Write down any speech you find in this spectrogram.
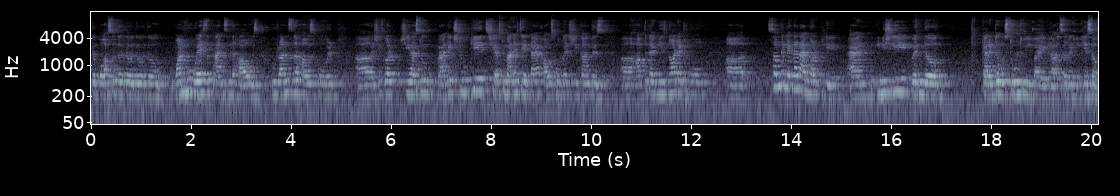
the boss of the, the, the, the one who wears the pants in the house, who runs the household. Uh, she's got, she has to manage two kids. She has to manage the entire household when Srikant is uh, half the time he's not at home. Uh, something like that I have not played. And initially, when the character was told to me by Raj sir and DK sir,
